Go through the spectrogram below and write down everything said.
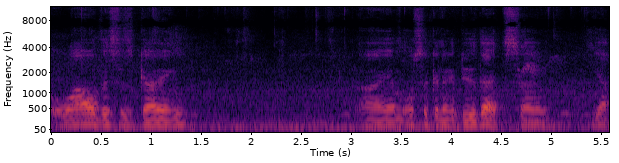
while this is going, I am also going to do that. So yeah.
